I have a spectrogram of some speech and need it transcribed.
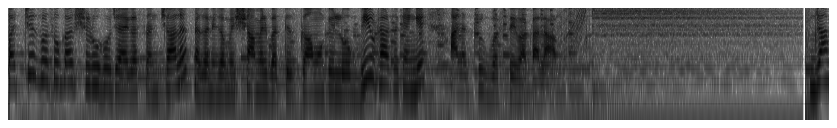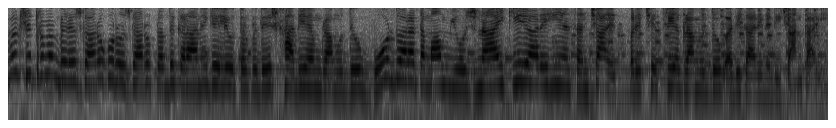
25 बसों का शुरू हो जाएगा संचालन। नगर निगम में शामिल 32 गाँवों के लोग भी उठा सकेंगे इलेक्ट्रिक बस सेवा का लाभ। ग्रामीण क्षेत्रों में बेरोजगारों को रोज़गार उपलब्ध कराने के लिए उत्तर प्रदेश खादी एवं ग्राम उद्योग बोर्ड द्वारा तमाम योजनाएँ की जा रही हैं, संचालित। परिक्षेत्रीय ग्राम उद्योग अधिकारी ने दी जानकारी।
